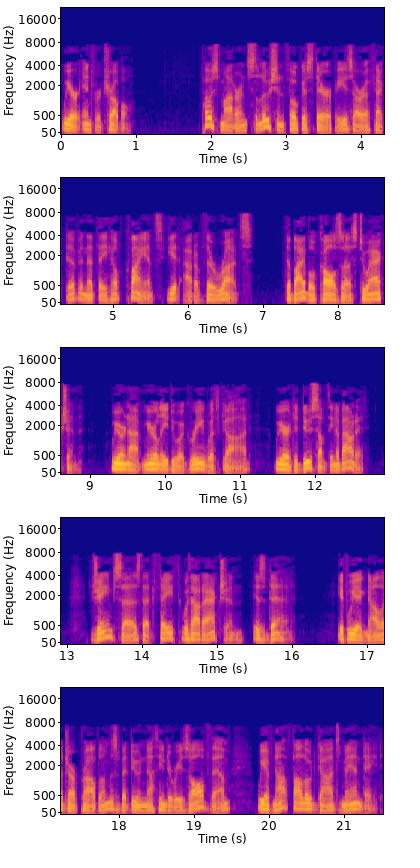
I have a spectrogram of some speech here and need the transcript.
we are in for trouble. Postmodern solution-focused therapies are effective in that they help clients get out of their ruts. The Bible calls us to action. We are not merely to agree with God, we are to do something about it. James says that faith without action is dead. If we acknowledge our problems but do nothing to resolve them, we have not followed God's mandate.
